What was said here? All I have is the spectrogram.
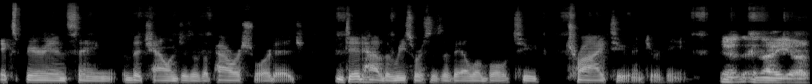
experiencing the challenges of the power shortage, did have the resources available to try to intervene. And, and I, uh,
